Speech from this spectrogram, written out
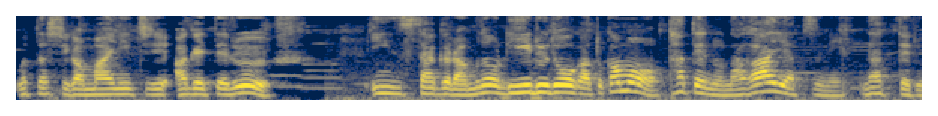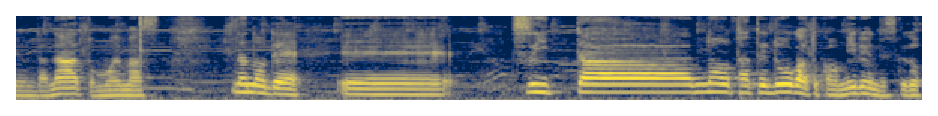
私が毎日上げてるインスタグラムのリール動画とかも縦の長いやつになってるんだなと思います。なので、えー、ツイッターの縦動画とかを見るんですけど、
